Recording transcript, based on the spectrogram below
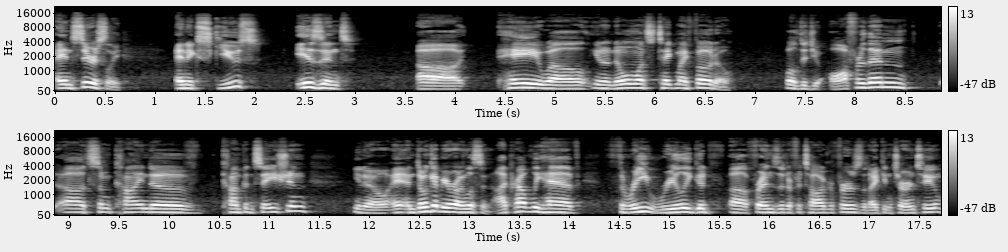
And seriously, an excuse isn't, uh, hey, well, you know, no one wants to take my photo. Well, did you offer them uh, some kind of compensation? You know, and, and, don't get me wrong, listen, I probably have three really good uh, friends that are photographers that I can turn to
